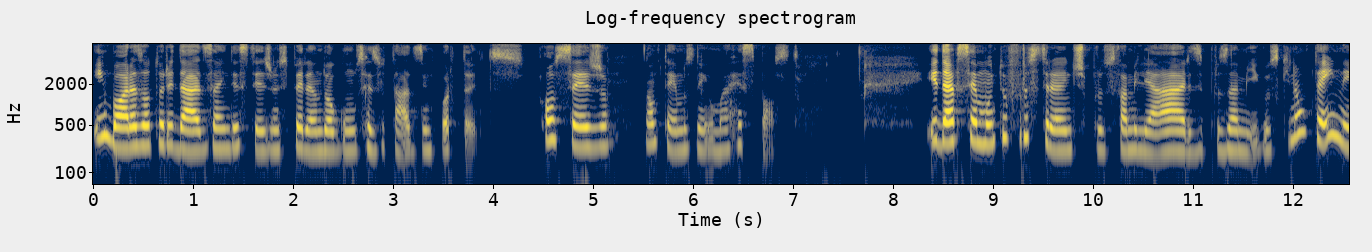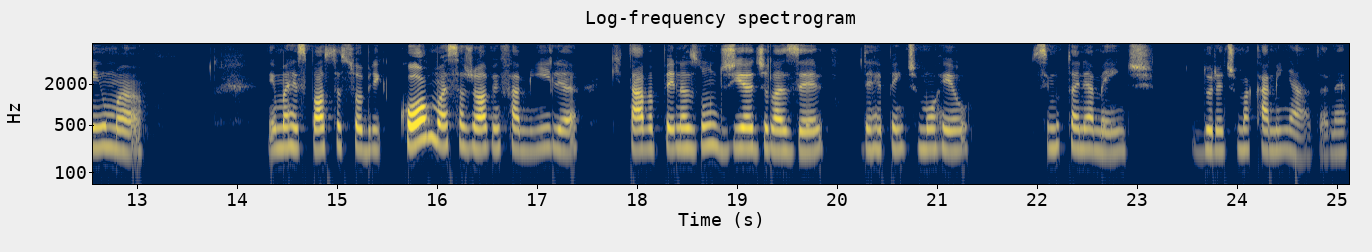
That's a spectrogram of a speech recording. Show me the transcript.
embora as autoridades ainda estejam esperando alguns resultados importantes. Ou seja, não temos nenhuma resposta. E deve ser muito frustrante para os familiares e para os amigos que não têm nenhuma nenhuma resposta sobre como essa jovem família, que estava apenas num dia de lazer, de repente morreu simultaneamente durante uma caminhada, né?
